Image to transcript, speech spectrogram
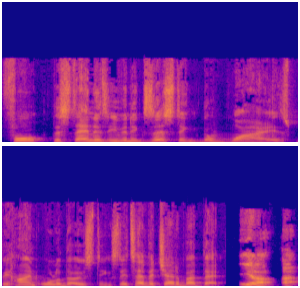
for the standards even existing, the whys behind all of those things. Let's have a chat about that. Yeah, I,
